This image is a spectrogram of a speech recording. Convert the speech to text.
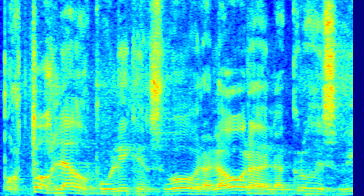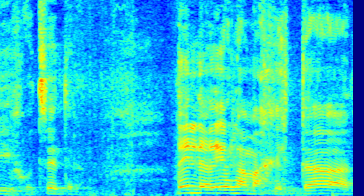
Por todos lados publiquen su obra, la obra de la cruz de su Hijo, etc. Denle a Dios la majestad,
